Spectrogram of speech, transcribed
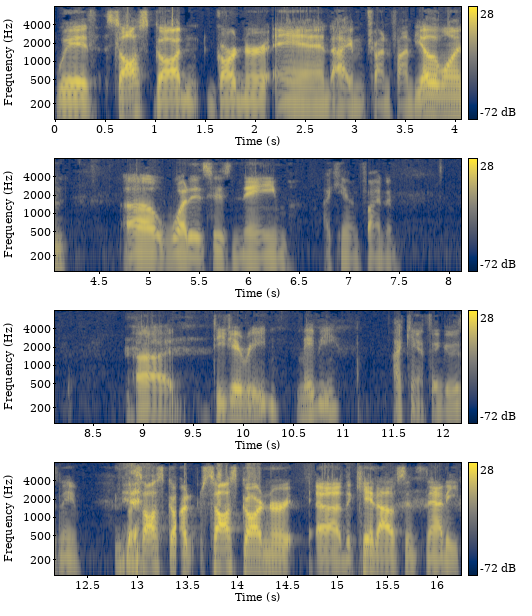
with Sauce Gardner and I'm trying to find the other one. Uh, what is his name? I can't even find him. Uh, DJ Reed, maybe. I can't think of his name. Yeah. But Sauce, Gard- Sauce Gardner, uh, the kid out of Cincinnati,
